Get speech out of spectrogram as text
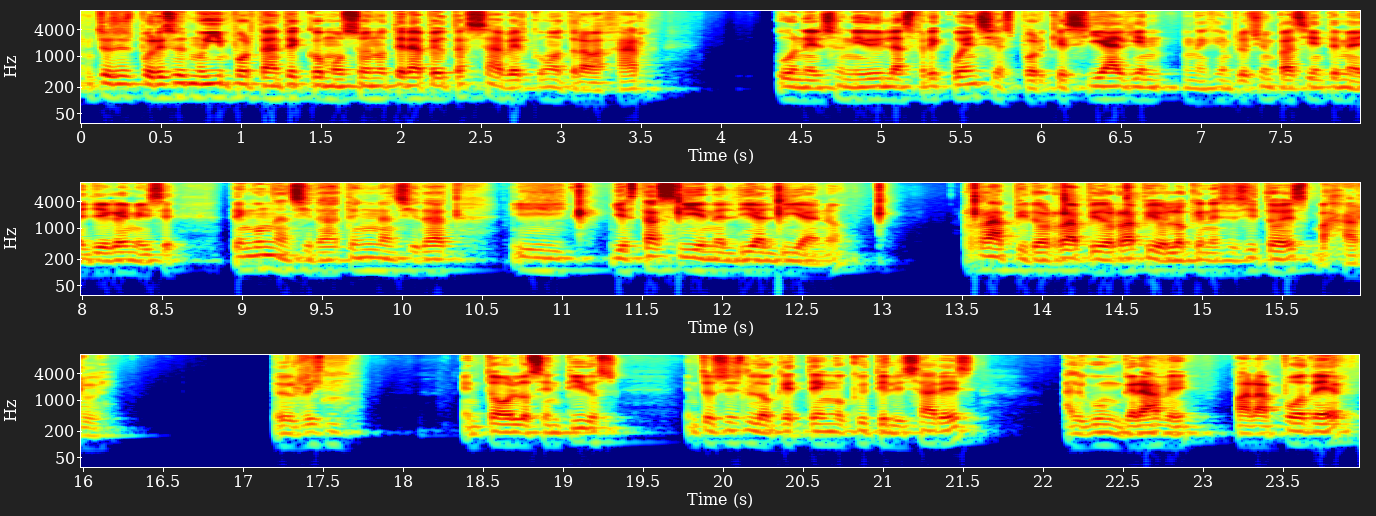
Entonces, por eso es muy importante como sonoterapeuta saber cómo trabajar con el sonido y las frecuencias, porque si alguien, un ejemplo, si un paciente me llega y me dice, tengo una ansiedad, tengo una ansiedad, y, y está así en el día al día, ¿no? Rápido, rápido, rápido, lo que necesito es bajarle el ritmo en todos los sentidos. Entonces lo que tengo que utilizar es algún grave para poder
